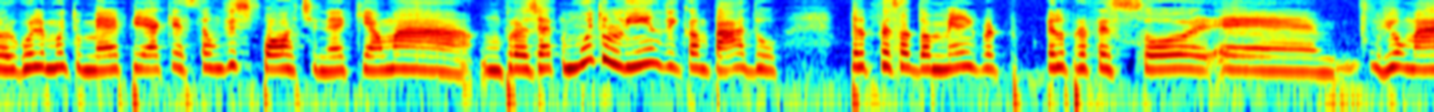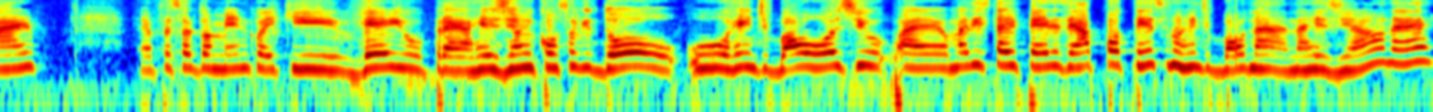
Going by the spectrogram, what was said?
orgulha muito o MEP, é a questão do esporte, né? Que é uma, um projeto muito lindo, encampado pelo professor Domênico, pelo professor é, Vilmar, é, o professor Domênico aí que veio para a região e consolidou o handball. Hoje é, o Maristela Pérez é a potência no handball na, na região, né?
